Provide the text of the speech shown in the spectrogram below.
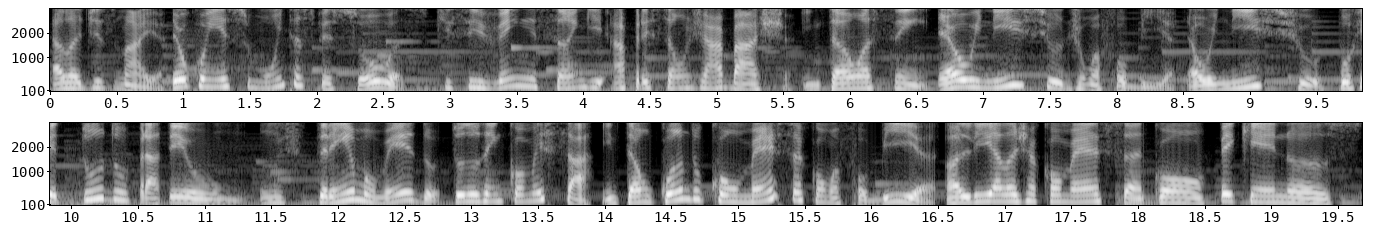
ela desmaia. Eu conheço muitas pessoas que se veem sangue, a pressão já abaixa. Então, assim, é o início de uma fobia. É o início, porque tudo tudo para ter um, um, extremo medo, tudo tem que começar. Então, quando começa com uma fobia, ali ela já começa com pequenos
